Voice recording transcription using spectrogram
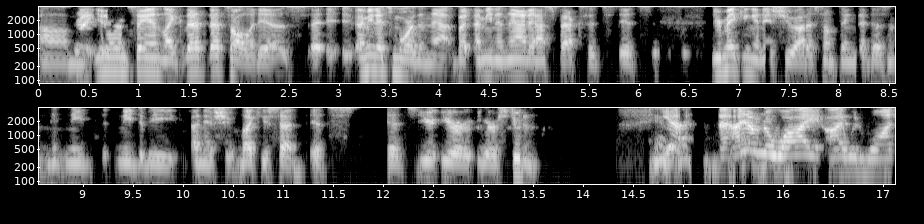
Um, Right. You know what I'm saying? Like that. That's all it is. I- mean, it's more than that, but I mean, in that aspects, it's it's you're making an issue out of something that doesn't need need to be an issue. Like you said, it's it's you're you're, you're a student. Yeah. I I don't know why I would want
